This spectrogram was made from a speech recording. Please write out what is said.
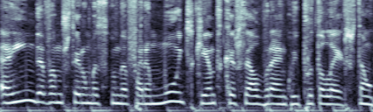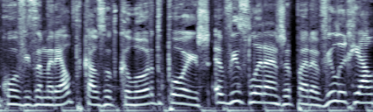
ainda vamos ter uma segunda-feira muito quente. Castelo Branco e Porto Alegre estão com aviso amarelo por causa do calor. Depois, aviso laranja para Vila Real,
